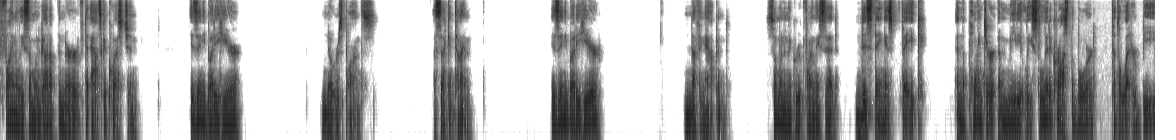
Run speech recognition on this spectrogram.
Finally, someone got up the nerve to ask a question Is anybody here? No response. A second time. Is anybody here? Nothing happened. Someone in the group finally said, This thing is fake. And the pointer immediately slid across the board to the letter B.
